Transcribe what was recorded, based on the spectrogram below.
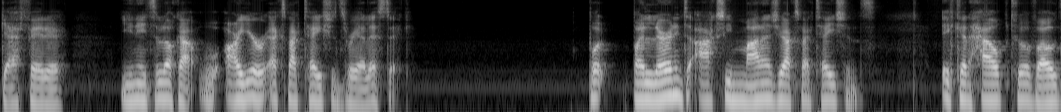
get fitter, you need to look at are your expectations realistic? But by learning to actually manage your expectations, it can help to avoid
